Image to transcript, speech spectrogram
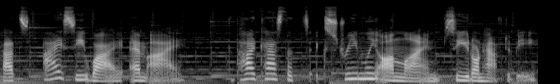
That's ICYMI podcast that's extremely online, so you don't have to be.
